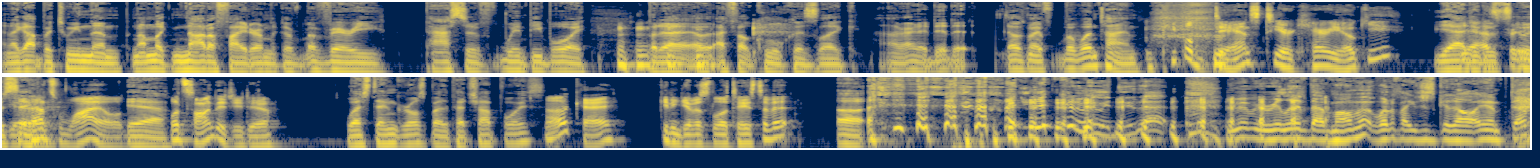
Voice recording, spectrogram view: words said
and I got between them, and I'm like not a fighter, I'm like a, a very passive wimpy boy, but I, I, I felt cool because like all right, I did it. That was my but one time. People dance to your karaoke? Yeah, dude, it was, it was sick. That's wild. Yeah. What song did you do? West End Girls by the Pet Shop Boys. Okay. Can you give us a little taste of it? Uh, you gonna make me do that? You made me relive that moment. What if I just get all amped up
